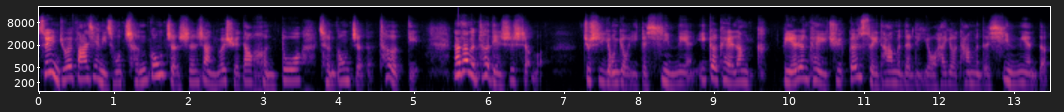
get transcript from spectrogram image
所以你就会发现，你从成功者身上，你会学到很多成功者的特点。那他们特点是什么？就是拥有一个信念，一个可以让。别人可以去跟随他们的理由，还有他们的信念的。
